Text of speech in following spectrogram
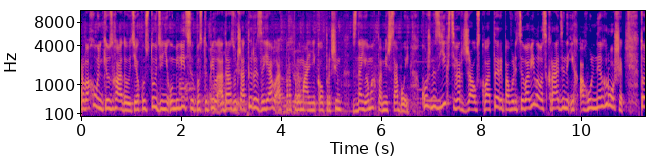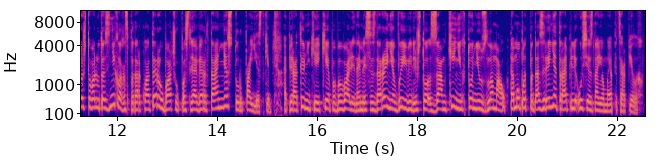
Праваахоўнікі ўзгадваюць, як у студзені ў міліцыю паступіла адразу чатыры заявы ад прадпрымальнікаў, прычым знаёмых паміж сабой. Кожны з іх сцвярджаў з кватэры па вуліцы Вавілава скрадзены іх агульныя грошы. Тое, што валюта знікла, гаспадар кватэры ўбачыў пасля вяртання з турпаездкі. Аператыўнікі, якія пабывалі на месцы здарэння, выявілі, што замкі ніхто не ўзламаў. Таму пад падазрэнне трапілі ўсе знаёмыя пацярпелых.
